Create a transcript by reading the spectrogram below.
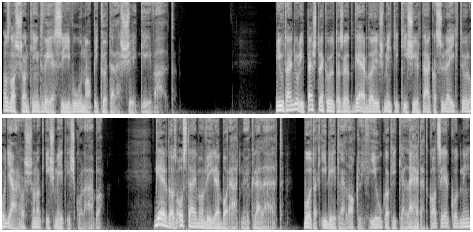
az lassanként vérszívó napi kötelességgé vált. Miután Gyuri Pestre költözött, Gerda és Miki kísírták a szüleiktől, hogy járhassanak ismét iskolába. Gerda az osztályban végre barátnőkre lelt. Voltak idétlen lakli fiúk, akikkel lehetett kacérkodni,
